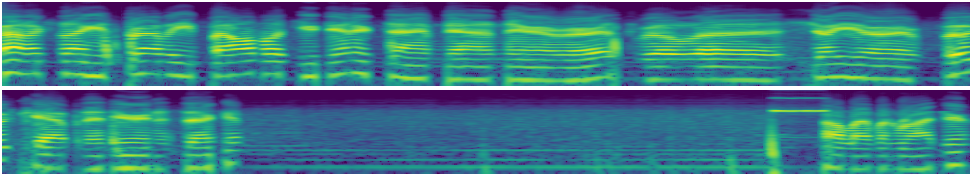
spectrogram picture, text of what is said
Well, looks like it's probably almost your dinner time down there, Earth. We'll uh, show you our food cabinet here in a second. 11 Roger.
